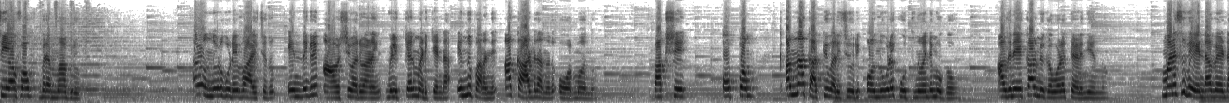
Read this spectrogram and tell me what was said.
C of of Brahma group അത് ഒന്നുകൂടി കൂടെ വായിച്ചതും എന്തെങ്കിലും ആവശ്യം വരുവാണെങ്കിൽ വിളിക്കാൻ മടിക്കേണ്ട എന്ന് പറഞ്ഞ് ആ കാർഡ് തന്നത് ഓർമ്മ വന്നു. പക്ഷേ ഒപ്പം അന്ന് ആ കത്തി വലിച്ചൂരി ഒന്നുകൂടെ കൂത്തുന്നവന്റെ മുഖവും അതിനേക്കാൾ മികവോടെ തെളിഞ്ഞു നിന്നു. മനസ്സ് വേണ്ട വേണ്ട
